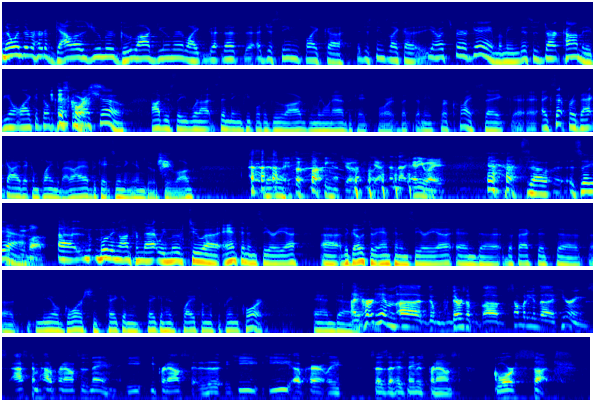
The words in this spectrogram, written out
no one's ever heard of gallows humor, gulag humor. Like that. That, that just seems like. Uh, it just seems like a. You know, it's fair game. I mean, this is dark comedy. If you don't like it, don't come to my show. Obviously, we're not sending people to gulags, and we don't advocate for it. But I mean, for Christ's sake, uh, except for that guy that complained about it, I advocate sending him to a gulag. But, uh, It's a fucking joke. Yeah. Anyway. Let's so, so yeah. move on. Uh, moving on from that, we move to uh, Antonin Scalia, uh, the ghost of Antonin Scalia, and uh, the fact that uh, uh, Neil Gorsh has taken taken his place on the Supreme Court. And uh, I heard him. Uh, the, there's a uh, somebody in the hearings asked him how to pronounce his name. He he pronounced it. it he he apparently says that his name is pronounced Gorsuch.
